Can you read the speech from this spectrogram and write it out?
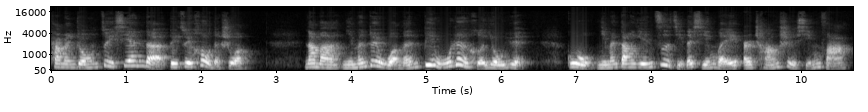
他们中最先的对最后的说：“那么你们对我们并无任何优越。”故你们当因自己的行为而尝试刑罚。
